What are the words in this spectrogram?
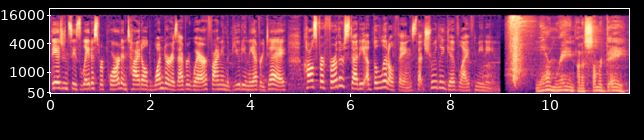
The agency's latest report, entitled Wonder is Everywhere Finding the Beauty in the Everyday, calls for further study of the little things that truly give life meaning. Warm rain on a summer day.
